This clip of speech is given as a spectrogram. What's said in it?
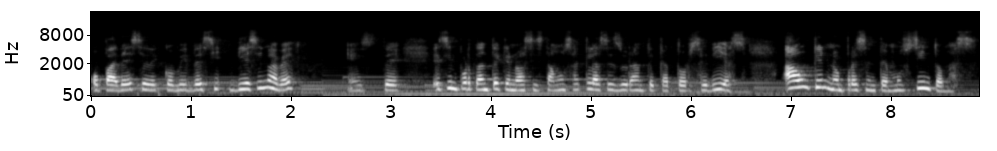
o padece de COVID-19, este, es importante que no asistamos a clases durante 14 días, aunque no presentemos síntomas.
